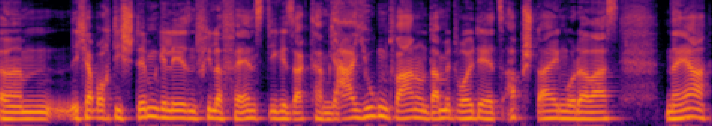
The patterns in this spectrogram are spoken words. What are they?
Ähm, ich habe auch die Stimmen gelesen vieler Fans, die gesagt haben, ja, Jugendwahn und damit wollt ihr jetzt absteigen oder was. Naja,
